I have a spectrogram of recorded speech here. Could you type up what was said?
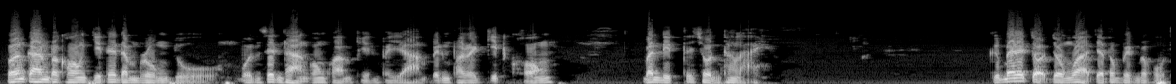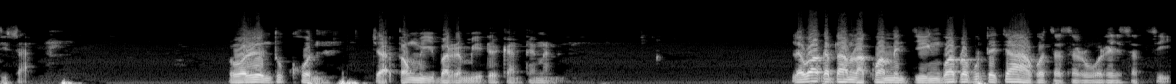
เพราะการประคองจิตให้ดำรงอยู่บนเส้นทางของความเพียรพยายามเป็นภารกิจของ บัณฑิตชนทั้งหลาย คือไม่ได้เจาะจงว่าจะต้องเป็นพระโพธิสัตว์ เพราะว่าเรื่องทุกคนจะต้องมีบารมีด้วยกันทั้งนั้น แล้วว่ากันตามหลักความเป็นจริงว่าพระพุทธเจ้าก็จะสรู้อริยสัจสี่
